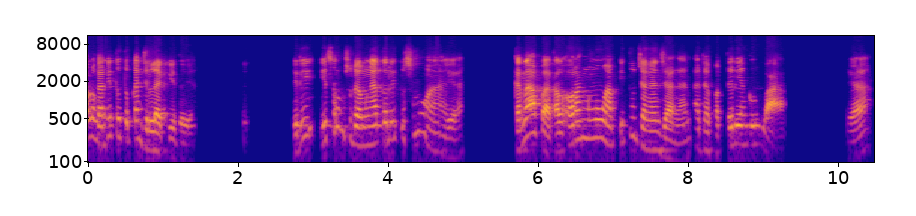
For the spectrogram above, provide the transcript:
Kalau nggak ditutup kan jelek gitu ya. Jadi Islam sudah mengatur itu semua ya. Karena apa? Kalau orang menguap itu jangan-jangan ada bakteri yang keluar. Ya.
